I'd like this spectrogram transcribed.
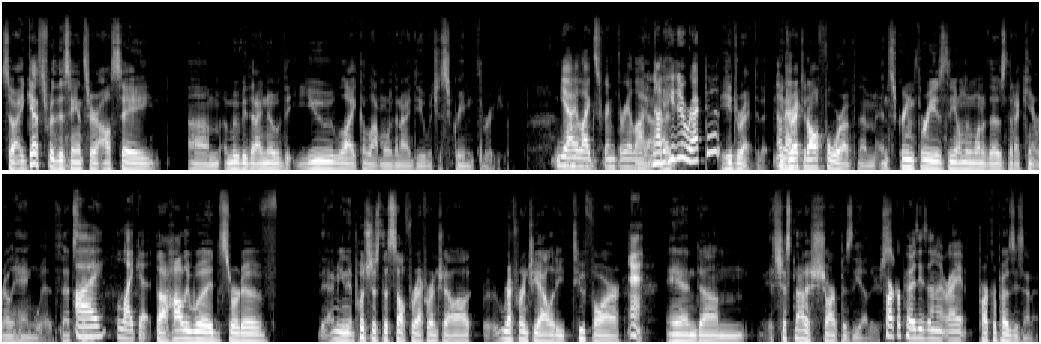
So I guess for this answer, I'll say um, a movie that I know that you like a lot more than I do, which is Scream 3. Yeah, I like Scream Three a lot. yeah, now, did I- he direct it? He directed it. He Okay. directed all four of them, and Scream 3 is the only one of those that I can't really hang with. That's the, I like it. the Hollywood sort of. I mean, it pushes the self-referential referentiality too far, Eh. and um, it's just not as sharp as the others. Parker Posey's in it, right? Parker Posey's in it,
